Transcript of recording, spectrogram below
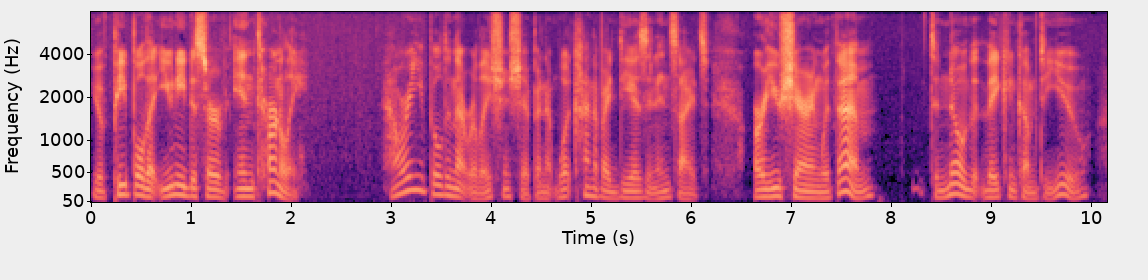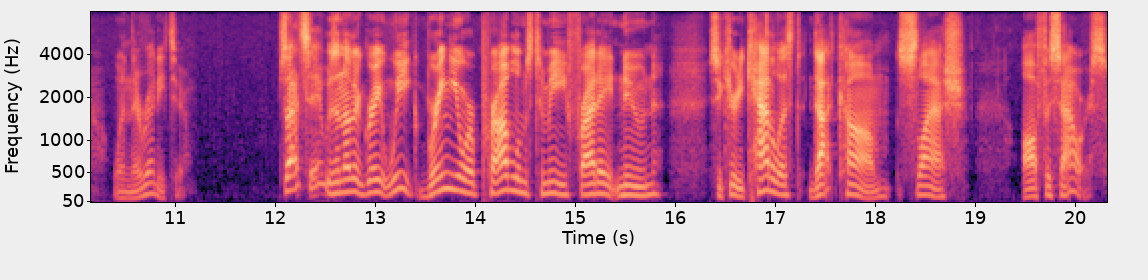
you have people that you need to serve internally. How are you building that relationship and what kind of ideas and insights are you sharing with them to know that they can come to you when they're ready to? So that's it. It was another great week. Bring your problems to me Friday at noon, securitycatalyst.com slash office hours.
